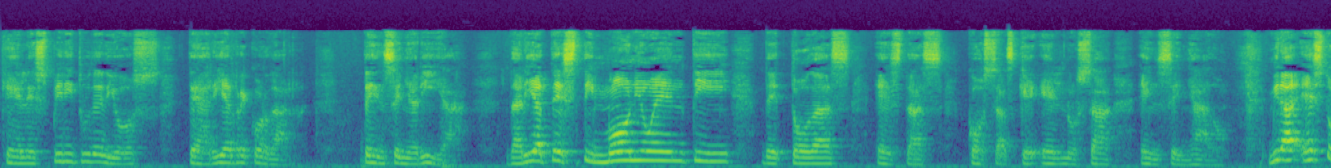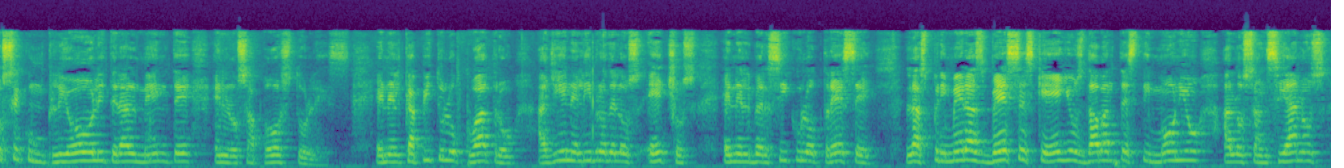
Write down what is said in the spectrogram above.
que el Espíritu de Dios te haría recordar, te enseñaría, daría testimonio en ti de todas estas cosas que Él nos ha enseñado. Mira, esto se cumplió literalmente en los apóstoles. En el capítulo 4, allí en el libro de los Hechos, en el versículo 13, las primeras veces que ellos daban testimonio a los ancianos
